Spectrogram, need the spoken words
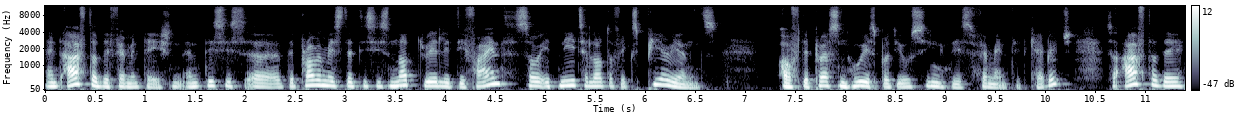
And after the fermentation, and this is uh, the problem is that this is not really defined, so it needs a lot of experience of the person who is producing this fermented cabbage. So after the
